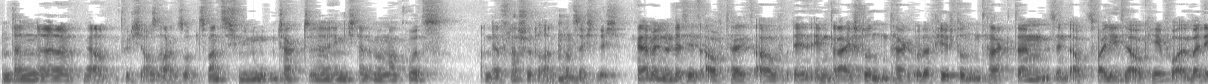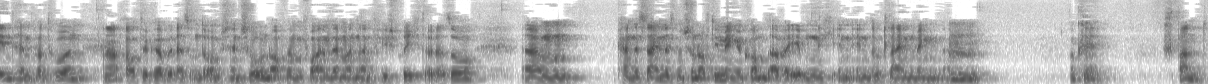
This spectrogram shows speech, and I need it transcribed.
Und dann, äh, ja, würde ich auch sagen, so im 20-Minuten-Takt äh, hänge ich dann immer mal kurz an der Flasche dran mhm. tatsächlich. Ja, wenn du das jetzt aufteilst auf im 3-Stunden-Takt oder 4-Stunden-Takt, dann sind auch 2 Liter okay. Vor allem bei den Temperaturen ja. braucht der Körper das unter Umständen schon, auch wenn man, vor allem wenn man dann viel spricht oder so. Ähm, kann es sein, dass man schon auf die Menge kommt, aber eben nicht in, in so kleinen Mengen. Mhm. Okay, spannend.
